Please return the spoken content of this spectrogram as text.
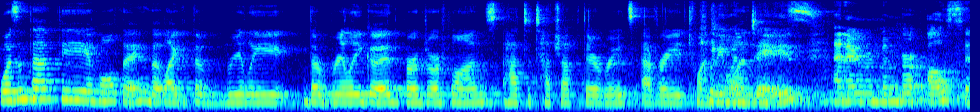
wasn't that the whole thing that like the really the really good Bergdorf blondes had to touch up their roots every 21, 21 days. days. And I remember also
